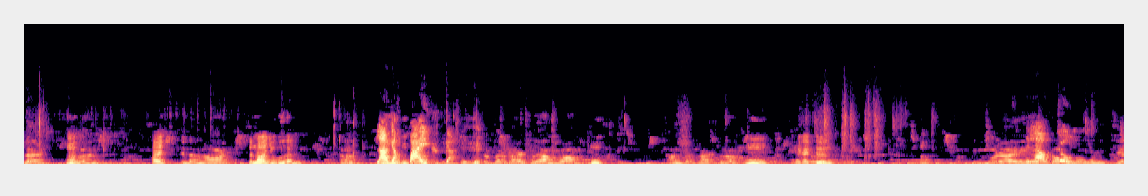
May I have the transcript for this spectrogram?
ใส่เพื่อนไปกินน้อยแล้วน้อยอยู่เพื่อนฮะเราอยากไปคือกันต้องไปขายเครื่องบ้างอืมอันไปขายเครื่องอืมไปขายเครื่องกินอะไรตกลงเสีย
